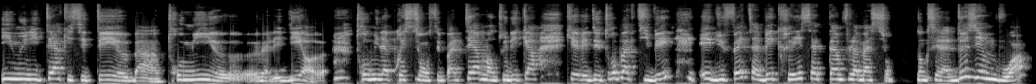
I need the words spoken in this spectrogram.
immunitaire qui s'était euh, bah, trop mis, euh, dire, euh, trop mis la pression, c'est pas le terme, en tous les cas, qui avait été trop activé et du fait avait créé cette inflammation. Donc c'est la deuxième voie.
